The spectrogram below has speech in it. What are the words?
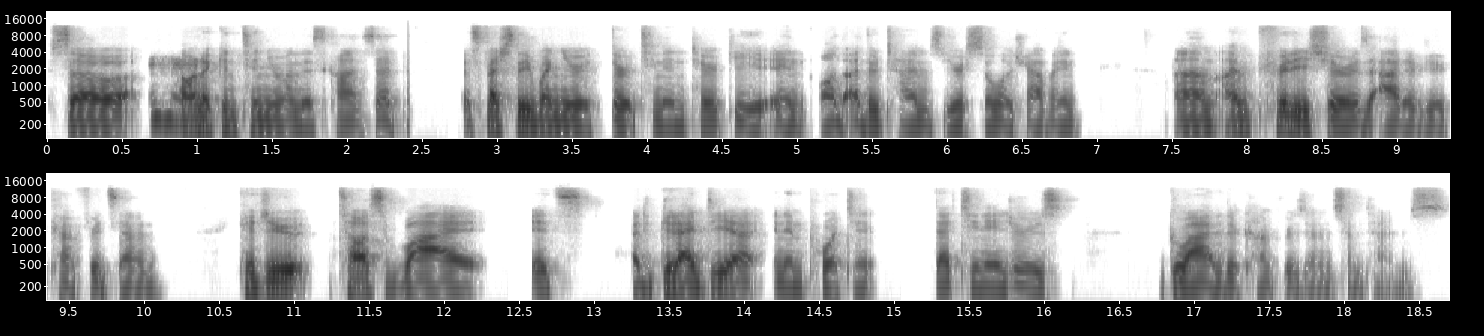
So mm-hmm. I want to continue on this concept, especially when you're 13 in Turkey and all the other times you're solo traveling. Um, I'm pretty sure is out of your comfort zone. Could you tell us why it's a good idea and important that teenagers go out of their comfort zone sometimes?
